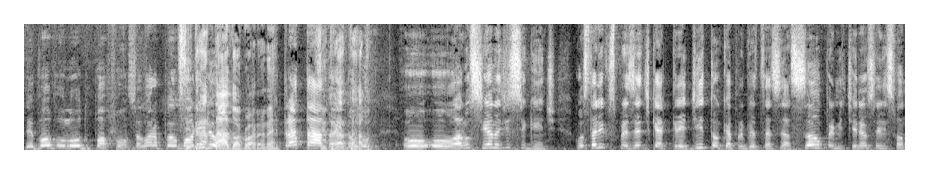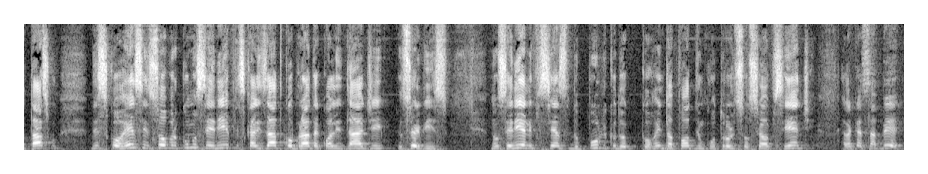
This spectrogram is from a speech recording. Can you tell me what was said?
devolva o lodo para o Afonso. Agora, para o Se Maurílio... tratado agora, né? Se tratado, Se ainda. tratado. o lodo. O, o- a Luciana disse o seguinte: gostaria que os presidentes que acreditam que a privatização permitiria um serviço fantástico discorressem sobre como seria fiscalizado e cobrada a qualidade do serviço. Não seria a ineficiência do público decorrente da falta de um controle social eficiente? Ela quer saber,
